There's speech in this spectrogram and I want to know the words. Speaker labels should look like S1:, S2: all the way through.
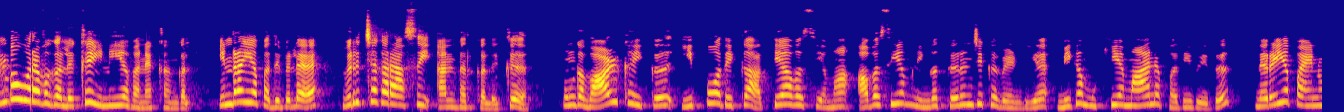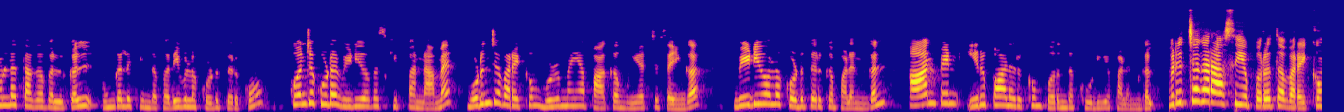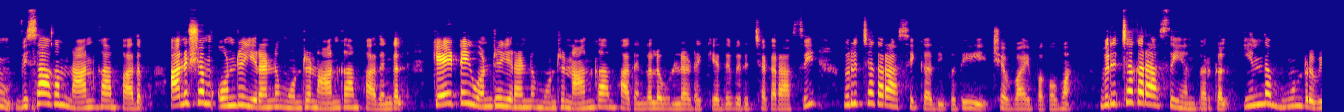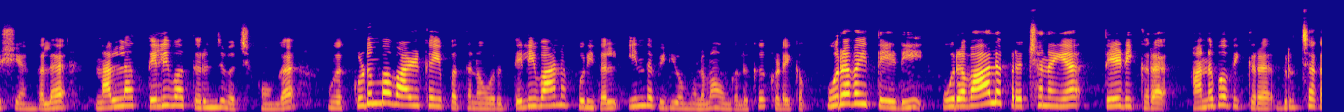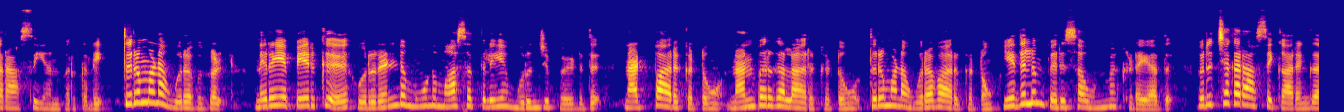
S1: அன்பு உறவுகளுக்கு இனிய வணக்கங்கள். இன்றைய பதிவில் விருச்சகராசி அன்பர்களுக்கு உங்கள் வாழ்க்கைக்கு இப்போதைக்கு அத்தியாவசியமாக அவசியம் நீங்கள் தெரிஞ்சுக்க வேண்டிய மிக முக்கியமான பதிவு இது. நிறைய பயனுள்ள தகவல்கள் உங்களுக்கு இந்த பதிவில் கொடுத்துருக்கோம். கொஞ்சம் கூட வீடியோவை ஸ்கிப் பண்ணாமல் முடிஞ்ச வரைக்கும் முழுமையாக பார்க்க முயற்சி செய்யுங்க. வீடியோல கொடுத்திருக்க பலன்கள் ஆண் பெண் இருபாலருக்கும் பொருந்தக்கூடிய பலன்கள். விருச்சக ராசியை பொறுத்த வரைக்கும் விசாகம் நான்காம் பாதம் அனுஷம் ஒன்று இரண்டு மூன்று நான்காம் பாதங்கள் கேட்டை ஒன்று இரண்டு மூன்று நான்காம் பாதங்களை உள்ளடக்கியது விருச்சக ராசி விருச்சக ராசிக்கு அதிபதி செவ்வாய் பகவான். விருச்சக ராசி என்பர்கள் இந்த மூன்று விஷயங்களை நல்லா தெளிவாக தெரிஞ்சு வச்சுக்கோங்க. உங்கள் குடும்ப வாழ்க்கையை பற்றின ஒரு தெளிவான புரிதல் இந்த வீடியோ மூலமாக உங்களுக்கு கிடைக்கும். உறவை தேடி உறவால பிரச்சனையை தேடிக்கிற அனுபவிக்கிற விருச்சகராசி அன்பர்களே திருமண உறவுகள் நிறைய பேருக்கு ஒரு ரெண்டு மூணு மாசத்திலேயே முறிஞ்சு போயிடுது. நட்பா இருக்கட்டும் நண்பர்களா இருக்கட்டும் திருமண உறவா இருக்கட்டும் எதிலும் பெருசா உண்மை கிடையாது. விருச்சகராசிக்காரங்க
